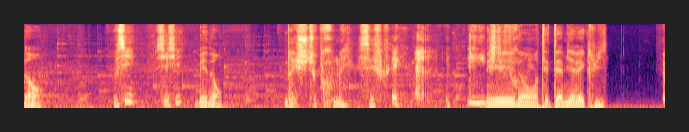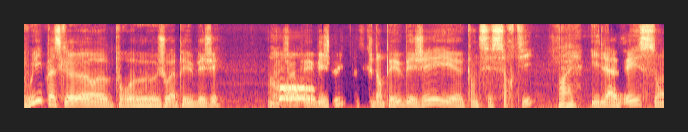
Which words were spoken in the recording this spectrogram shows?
non, Mais si, si, si. mais non. Ben, je te promets, c'est vrai. Mais non, t'étais ami avec lui. Oui, parce que euh, pour euh, jouer à PUBG. On a joué Oh. à PUBG parce que dans PUBG, euh, quand c'est sorti, Ouais. il avait son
